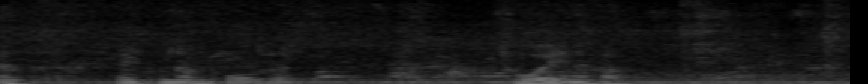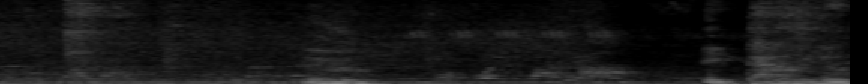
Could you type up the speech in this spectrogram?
นะให้ผู้นำพงเนี่ยช่วยนะครับหรื ออีกทางหนึ่ง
